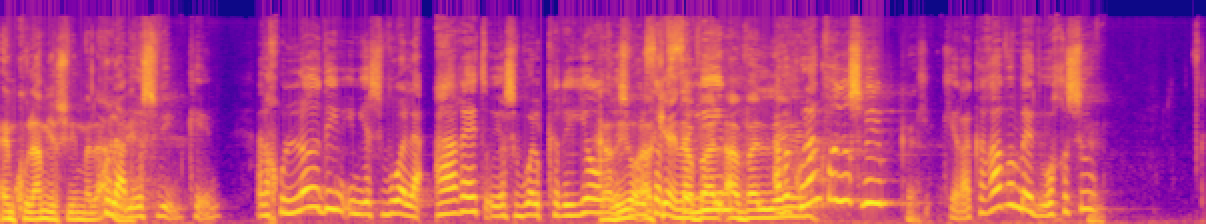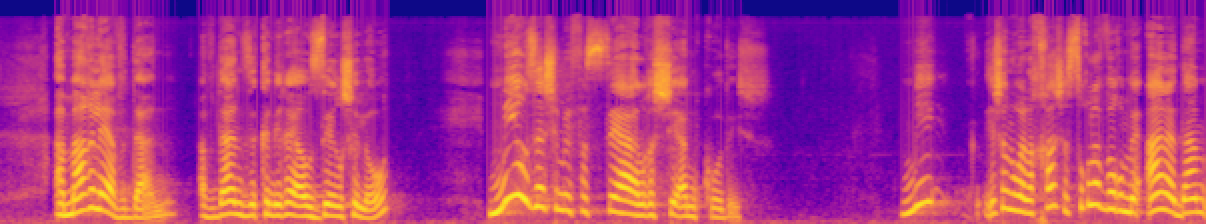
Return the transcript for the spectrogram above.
הם כולם יושבים על הארץ. כולם יושבים, כן. אנחנו לא יודעים אם ישבו על הארץ, או ישבו על כריות, או ישבו על אה, ספסלים, כן, אבל- אבל, אבל כולם כבר יושבים. כן. כי רק הרב עומד, הוא החשוב. אמר לעבדן, עבדן זה כנראה העוזר שלו, מי הוא זה שמפסע על ראשי עם קודש? מי, יש לנו הלכה שאסור לעבור מעל אדם,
